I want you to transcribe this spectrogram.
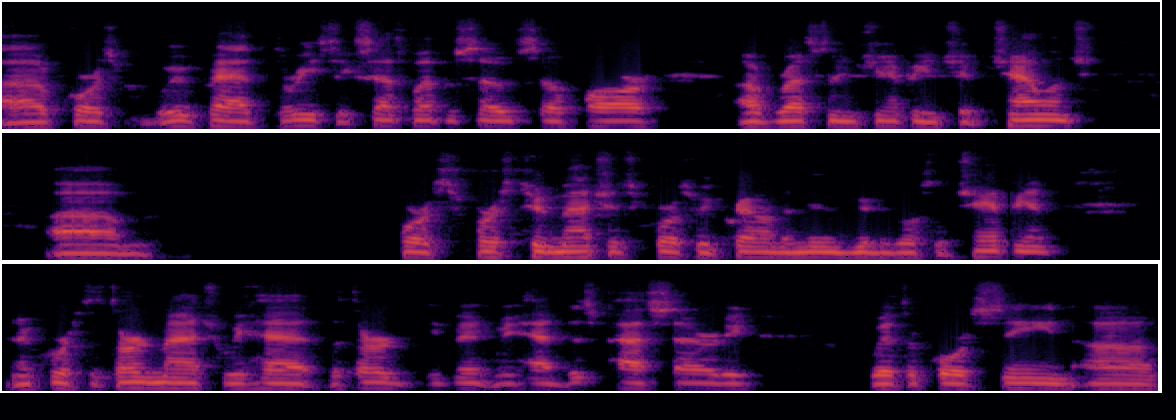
Uh, of course, we've had three successful episodes so far of Wrestling Championship Challenge. Um, course, first two matches, of course, we crowned a new Universal Champion. And of course, the third match we had, the third event we had this past Saturday with, of course, seeing uh,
